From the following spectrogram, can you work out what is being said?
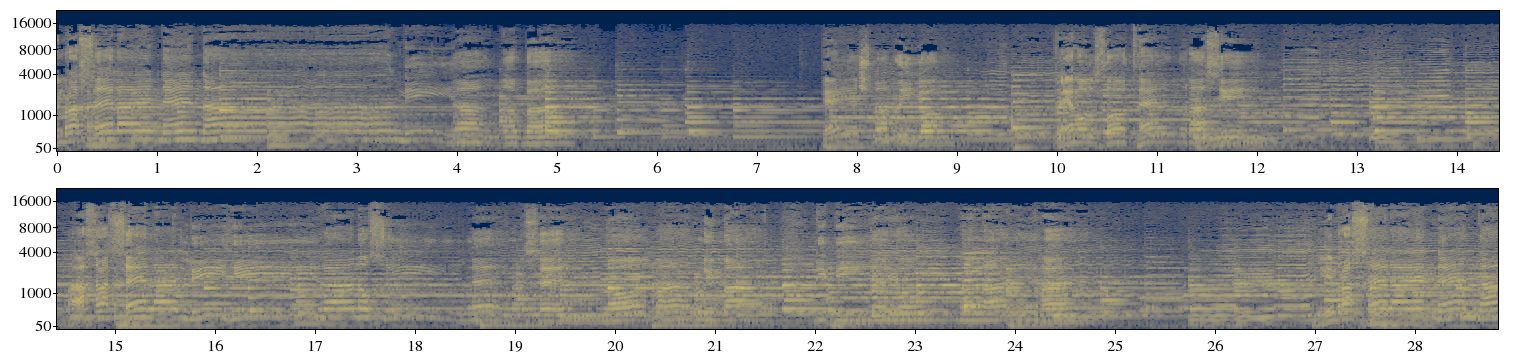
אם רחלה איננה אני הנבא יש לה בריות והולכות הן רכים אך רחלה לי היא ואנוכי לרחל אומר לי מה ליבי היום רע. אם רחלה איננה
